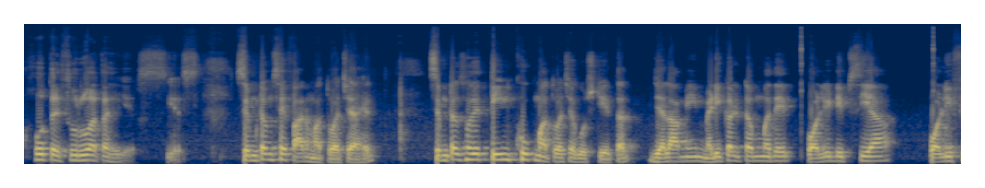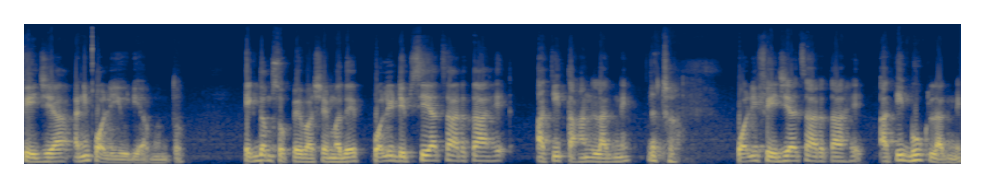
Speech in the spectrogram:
होत आहे सुरुवात आहे. येस येस सिमटम्स हे फार महत्त्वाचे आहेत. सिमटम्समध्ये तीन खूप महत्त्वाच्या गोष्टी येतात ज्याला आम्ही मेडिकल टर्ममध्ये पॉलिडिप्सिया पॉलिफेजिया आणि पॉलियुरिया म्हणतो. एकदम सोपे भाषेमध्ये पॉलिडिप्सियाचा अर्थ आहे अति तहान लागणे. अच्छा. पॉलिफेजियाचा अर्थ आहे अति भूक लागणे.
